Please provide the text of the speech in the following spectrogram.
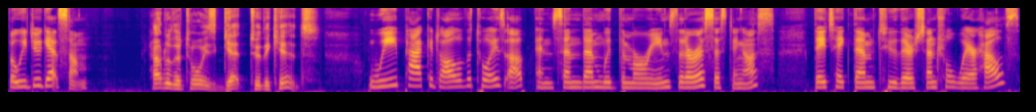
but we do get some. How do the toys get to the kids? We package all of the toys up and send them with the Marines that are assisting us. They take them to their central warehouse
